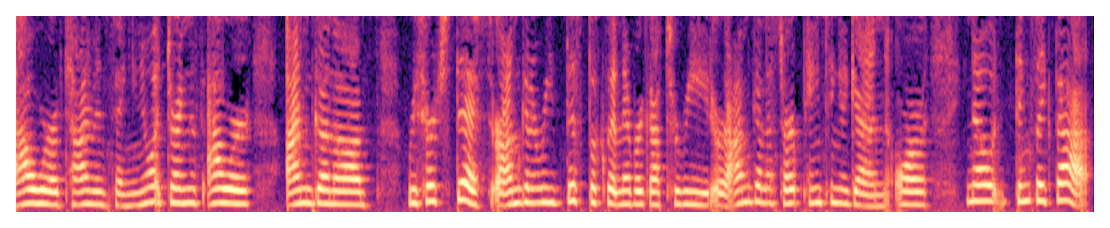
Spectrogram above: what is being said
hour of time and saying, you know what, during this hour, I'm gonna research this, or I'm gonna read this book that I never got to read, or I'm gonna start painting again, or, you know, things like that.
